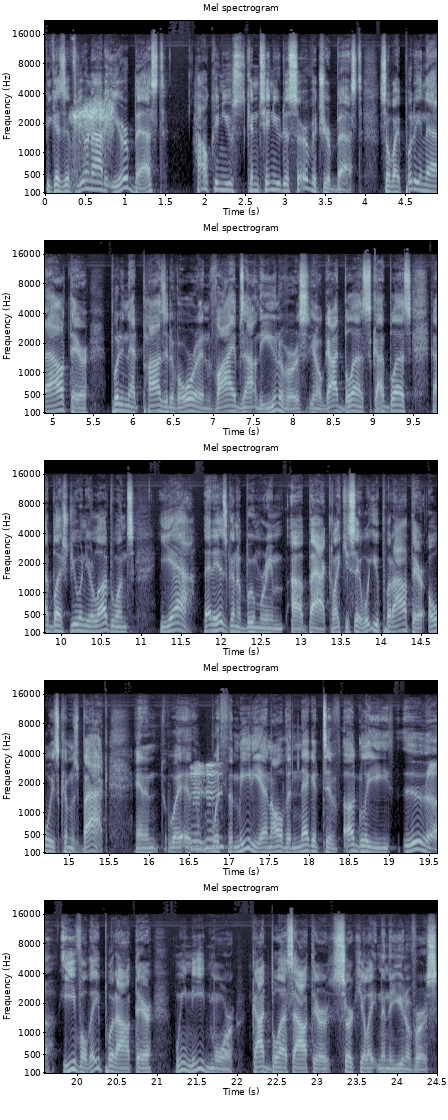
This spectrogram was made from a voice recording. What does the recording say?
Because if you're not at your best, how can you continue to serve at your best? So by putting that out there, putting that positive aura and vibes out in the universe, you know, God bless, God bless, God bless you and your loved ones. Yeah, that is going to boomerang uh, back. Like you said, what you put out there always comes back. And w- mm-hmm. with the media and all the negative, ugly, ugh, evil they put out there, we need more God bless out there circulating in the universe.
